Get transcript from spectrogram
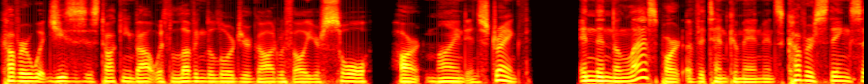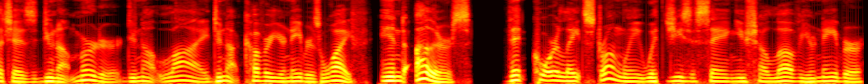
cover what Jesus is talking about with loving the Lord your God with all your soul, heart, mind, and strength. And then the last part of the Ten Commandments covers things such as do not murder, do not lie, do not cover your neighbor's wife, and others that correlate strongly with Jesus saying, You shall love your neighbor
